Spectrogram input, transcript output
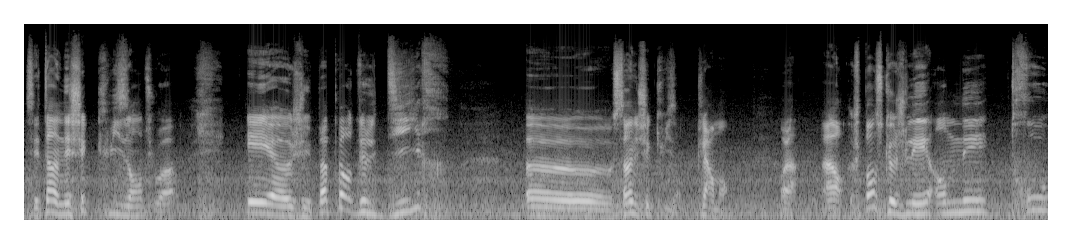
c'était un échec cuisant, tu vois. Et j'ai pas peur de le dire. c'est un échec cuisant, clairement. Voilà. Alors, je pense que je l'ai emmené trop,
